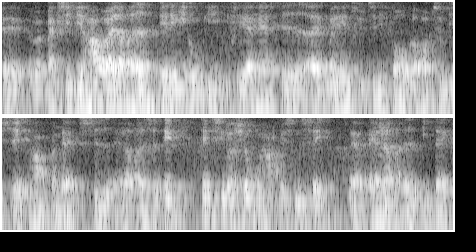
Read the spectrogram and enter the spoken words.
Øh, man kan sige, vi har jo allerede et EU i, i flere hastigheder, ikke med hensyn til de forbehold, som vi selv har fra dansk side allerede. Så det, den situation har vi sådan set uh, allerede i dag.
